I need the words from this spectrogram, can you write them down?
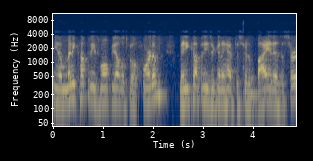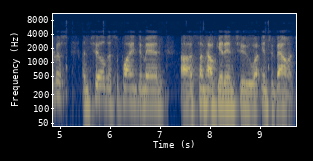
You know, many companies won't be able to afford them. Many companies are going to have to sort of buy it as a service until the supply and demand uh, somehow get into uh, into balance.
